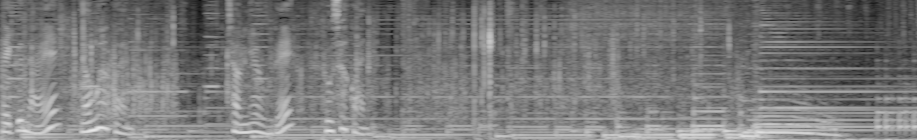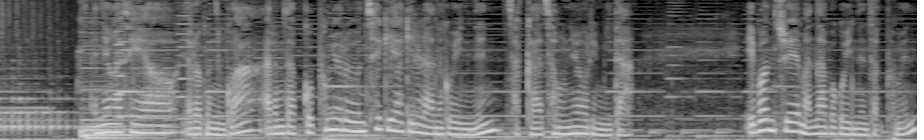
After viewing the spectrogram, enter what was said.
백은하의 영화관, 정여울의 도서관. 안녕하세요. 여러분과 아름답고 풍요로운 책 이야기를 나누고 있는 작가 정여울입니다. 이번 주에 만나보고 있는 작품은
